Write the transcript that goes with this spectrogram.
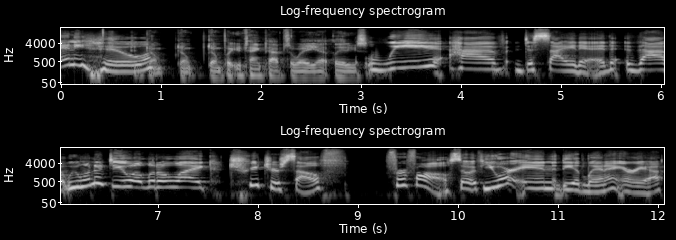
Anywho, Don't don't don't put your tank tops away yet, ladies. we have decided that we want to do a little like treat yourself for fall. So if you are in the Atlanta area,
